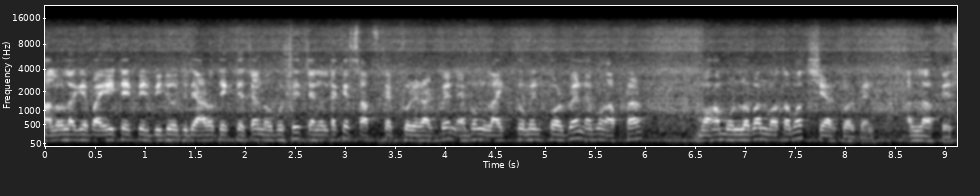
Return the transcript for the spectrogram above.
ভালো লাগে বা এই টাইপের ভিডিও যদি আরও দেখতে চান, অবশ্যই চ্যানেলটাকে সাবস্ক্রাইব করে রাখবেন এবং লাইক কমেন্ট করবেন এবং আপনার মহামূল্যবান মতামত শেয়ার করবেন। আল্লাহ হাফেজ।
